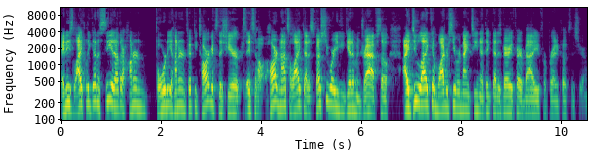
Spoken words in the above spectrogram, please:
And he's likely going to see another 140, 150 targets this year. It's hard not to like that, especially where you can get him in drafts. So I do like him. Wide receiver 19. I think that is very fair value for Brandin Cooks this year.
